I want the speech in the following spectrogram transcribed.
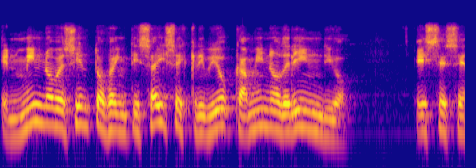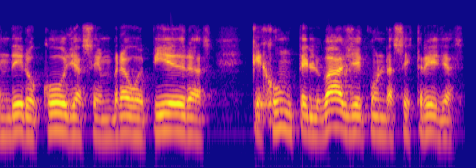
En 1926 escribió Camino del Indio, ese sendero colla sembrado de piedras que junta el valle con las estrellas.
